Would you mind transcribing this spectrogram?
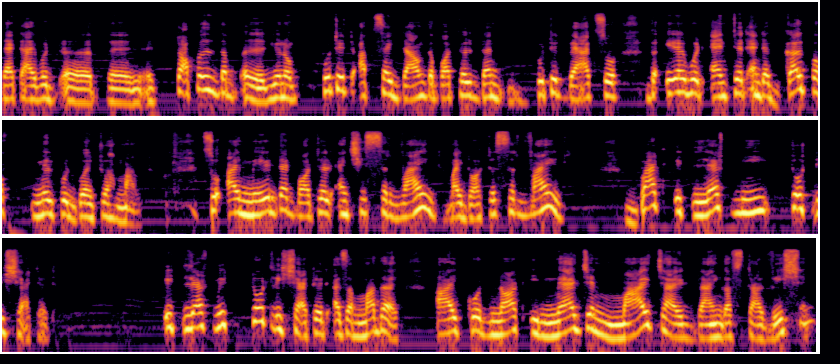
that I would uh, uh, topple the, uh, you know, put it upside down the bottle, then put it back so the air would enter and a gulp of milk would go into her mouth. So I made that bottle and she survived. My daughter survived but it left me totally shattered. It left me totally shattered as a mother. I could not imagine my child dying of starvation,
